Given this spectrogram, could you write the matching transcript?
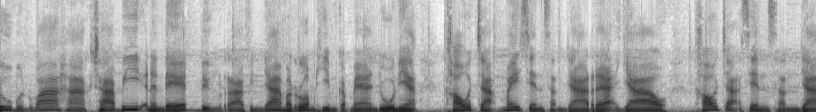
ดูเหมือนว่าหากชาบี้อันเดสดึงราฟินยามาร่วมทีมกับแมนยูเนี่ยเขาจะไม่เซ็นสัญญาระยะยาว เขาจะเซ็นสัญญา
